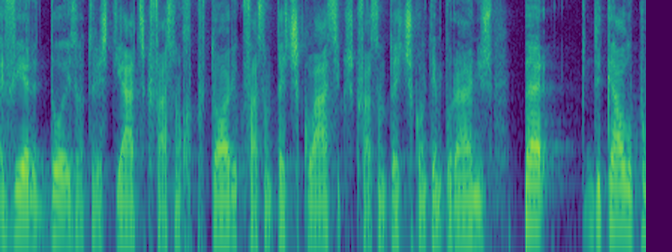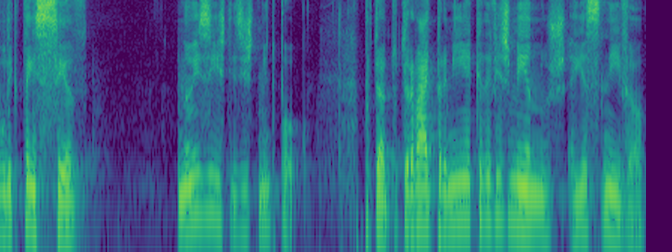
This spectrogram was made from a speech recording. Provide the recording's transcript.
haver dois ou três teatros que façam repertório, que façam textos clássicos, que façam textos contemporâneos, para, de que o público tem sede, não existe, existe muito pouco. Portanto, o trabalho para mim é cada vez menos a esse nível.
